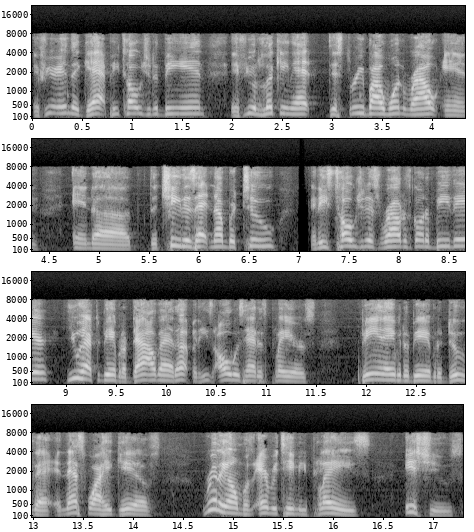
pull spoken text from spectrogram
if you're in the gap he told you to be in, if you're looking at this three by one route and and uh, the cheetahs at number two, and he's told you this route is going to be there, you have to be able to dial that up. And he's always had his players being able to be able to do that, and that's why he gives really almost every team he plays issues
